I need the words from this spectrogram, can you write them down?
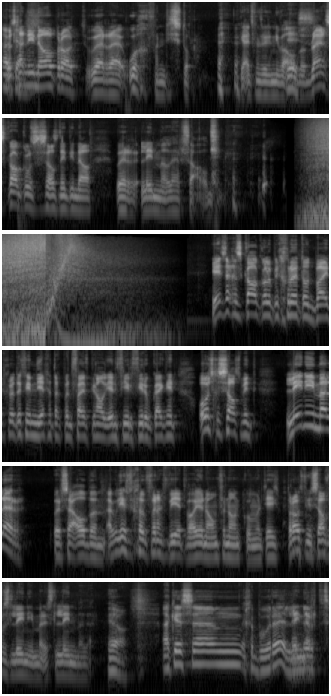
Ons Okay. gaan nie nou praat oor uh, oog van die storm. Kyk uit van die nuwe Yes. album. Bly geskakel ons gesels net hierna oor Len Miller se album. Jy is geskakel op die groot ontbyt Groot FM 90.5 kanaal 144 op kyk net. Ons gesels met Lenny Miller oor sy album. Ek wil eers gou vinnig weet waar jou naam vandaan kom want jy praat van jouself as Lenny, maar dis Len Miller. Ja. Ek is ehm um, gebore Lendert.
